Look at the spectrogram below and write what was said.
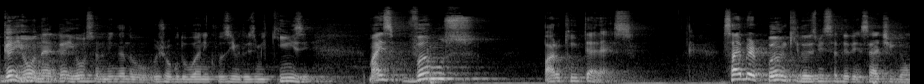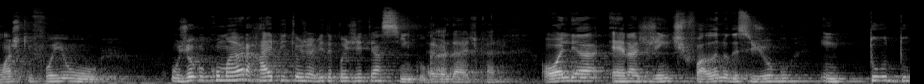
ganhou, né? Ganhou, se eu não me engano, o jogo do ano, inclusive, em 2015. Mas vamos para o que interessa. Cyberpunk 2077, Gão, acho que foi o, o jogo com maior hype que eu já vi depois de GTA V, É cara. verdade, cara. Olha, era gente falando desse jogo em tudo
